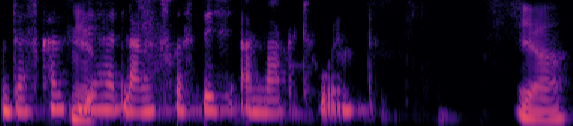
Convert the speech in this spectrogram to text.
Und das kannst du ja. dir halt langfristig am Markt holen. Ja,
